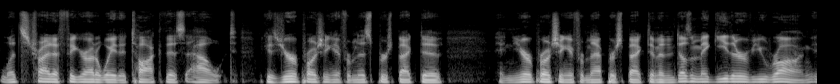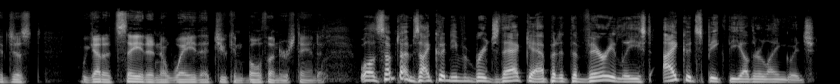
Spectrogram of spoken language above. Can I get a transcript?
let's try to figure out a way to talk this out because you're approaching it from this perspective and you're approaching it from that perspective and it doesn't make either of you wrong. It just we got to say it in a way that you can both understand it. Well, sometimes I couldn't even bridge that gap, but at the very least, I could speak the other language.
